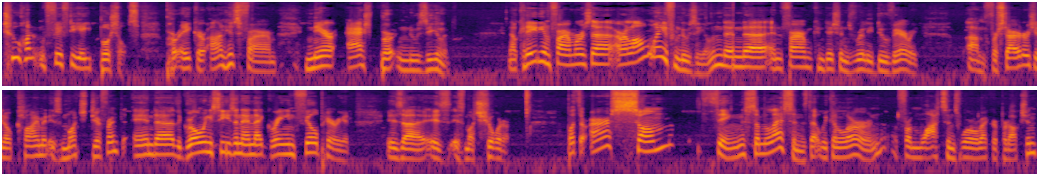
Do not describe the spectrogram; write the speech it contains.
258 bushels per acre on his farm near Ashburton, New Zealand. Now, Canadian farmers uh, are a long way from New Zealand, and uh, and farm conditions really do vary. Um, for starters, you know, climate is much different, and uh, the growing season and that grain fill period is uh, is is much shorter. But there are some things, some lessons that we can learn from Watson's world record production,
